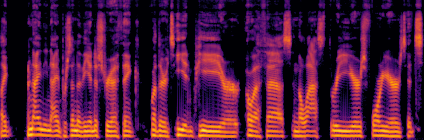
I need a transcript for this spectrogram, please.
like 99% of the industry, I think, whether it's E&P or OFS in the last three years, four years, it's,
